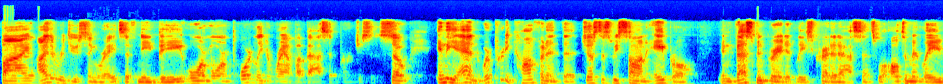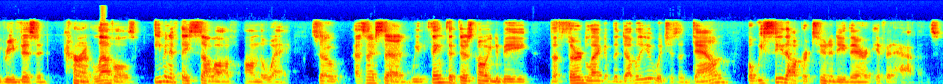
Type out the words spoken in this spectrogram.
by either reducing rates if need be, or more importantly, to ramp up asset purchases. So, in the end, we're pretty confident that just as we saw in April, investment grade at least credit assets will ultimately revisit current levels, even if they sell off on the way. So, as I said, we think that there's going to be the third leg of the W, which is a down, but we see the opportunity there if it happens.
